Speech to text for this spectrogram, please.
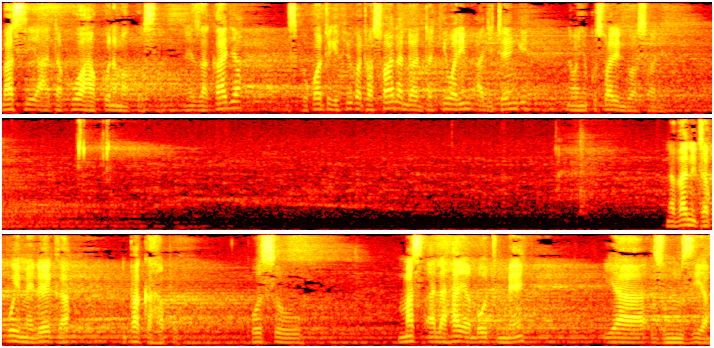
basi atakuwa hakuna makosa. Anaweza kaja isipokuwa tukifika twaswala ndio anatakiwa nini ajitenge na wenye kuswali ndio waswali nadhani itakuwa imeeleweka mpaka hapo kuhusu masala haya ambayo tumeyazungumzia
